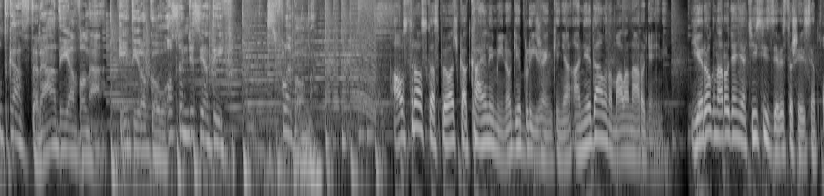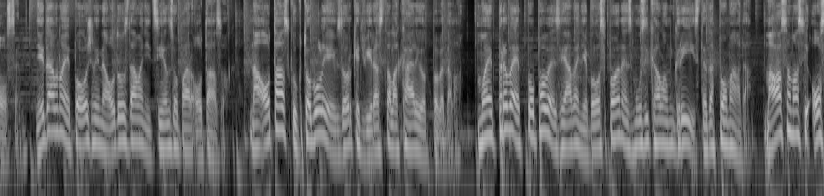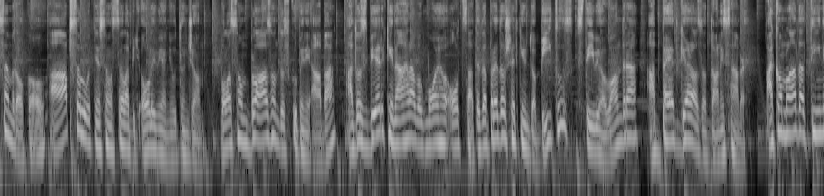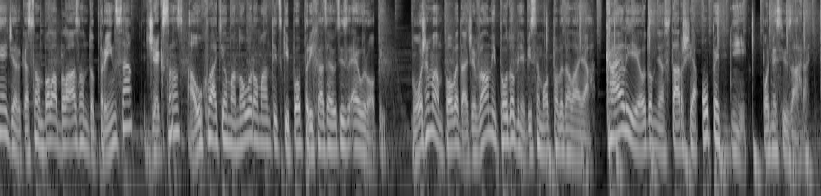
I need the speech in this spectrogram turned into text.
Podcast Rádia Vlna. IT rokov 80 s Flebom. Austrálska spevačka Kylie Minogue je blíženkyňa a nedávno mala narodeniny. Je rok narodenia 1968. Nedávno jej položili na odovzdávaní cien zo pár otázok. Na otázku, kto bol jej vzor, keď vyrastala, Kylie odpovedala. Moje prvé popové zjavenie bolo spojené s muzikálom Grease, teda Pomáda. Mala som asi 8 rokov a absolútne som chcela byť Olivia Newton-John. Bola som blázon do skupiny ABBA a do zbierky náhrávok môjho otca, teda predovšetkým do Beatles, Stevieho Wondera a Bad Girls od Donny Summer. Ako mladá tínejdžerka som bola blázon do Princa, Jacksons a uchvátil ma novoromantický pop prichádzajúci z Európy. Môžem vám povedať, že veľmi podobne by som odpovedala ja. Kylie je odo mňa staršia o 5 dní. Poďme si ju zahrať.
